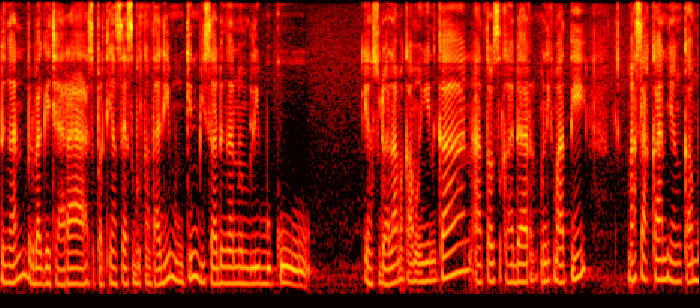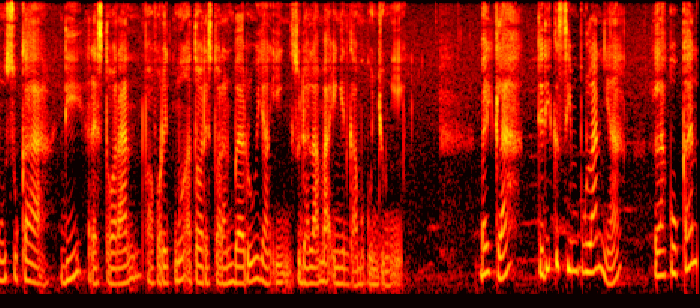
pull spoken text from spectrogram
dengan berbagai cara. Seperti yang saya sebutkan tadi, mungkin bisa dengan membeli buku yang sudah lama kamu inginkan atau sekadar menikmati masakan yang kamu suka di restoran favoritmu atau restoran baru yang sudah lama ingin kamu kunjungi. Baiklah, jadi kesimpulannya, lakukan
